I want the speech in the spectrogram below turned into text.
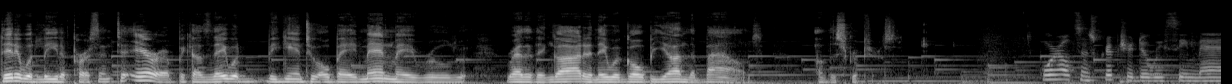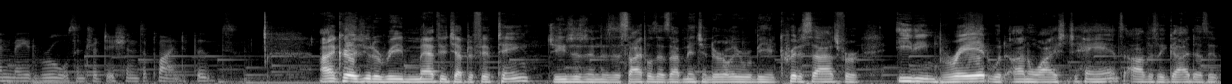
then it would lead a person to error because they would begin to obey man made rules rather than God, and they would go beyond the bounds of the scriptures. Where else in scripture do we see man made rules and traditions applying to foods? I encourage you to read Matthew chapter 15. Jesus and his disciples, as I mentioned earlier, were being criticized for eating bread with unwashed hands. Obviously, God doesn't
